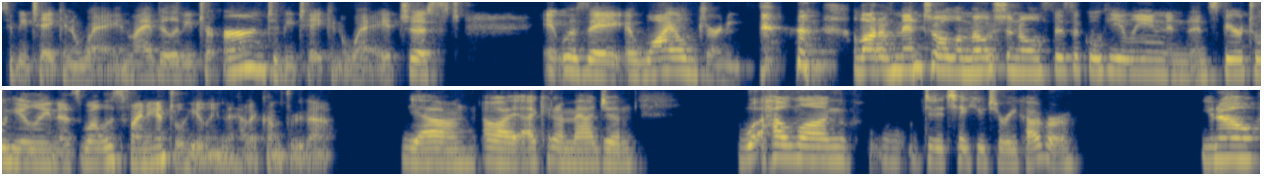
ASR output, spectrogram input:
to be taken away, and my ability to earn to be taken away, it just, it was a, a wild journey. a lot of mental, emotional, physical healing and, and spiritual healing, as well as financial healing that had to come through that. Yeah. Oh, I, I can imagine. What? How long did it take you to recover? You know,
